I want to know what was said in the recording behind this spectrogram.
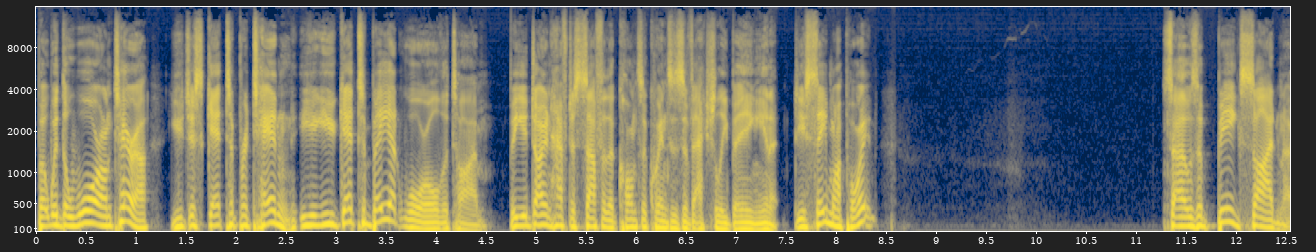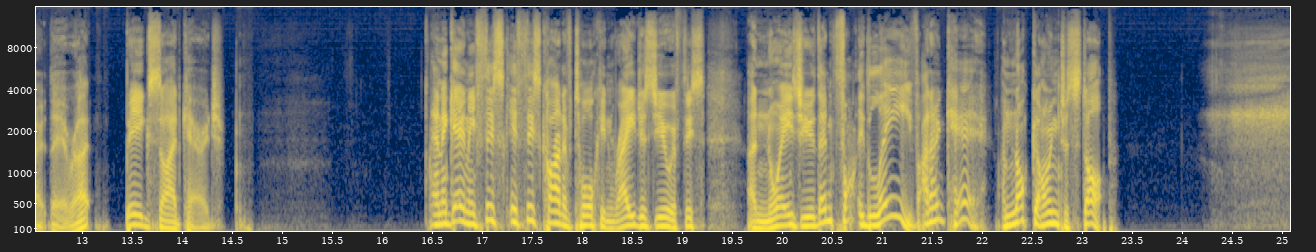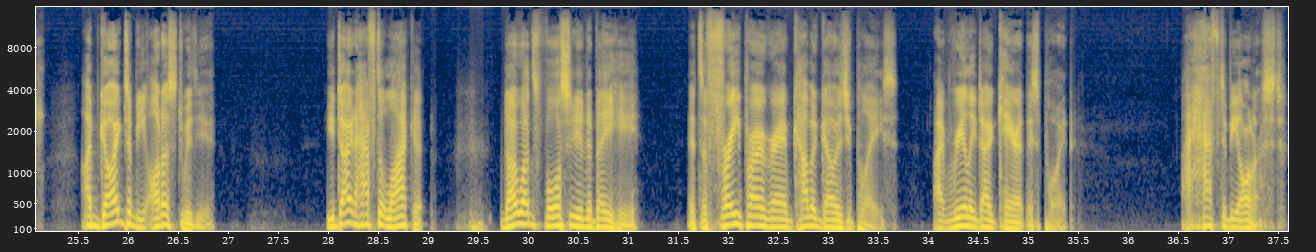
But with the war on terror, you just get to pretend. You, you get to be at war all the time, but you don't have to suffer the consequences of actually being in it. Do you see my point? So it was a big side note there, right? Big side carriage. And again, if this if this kind of talk enrages you, if this annoys you, then leave. I don't care. I'm not going to stop. I'm going to be honest with you. You don't have to like it. No one's forcing you to be here. It's a free program. Come and go as you please. I really don't care at this point. I have to be honest.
